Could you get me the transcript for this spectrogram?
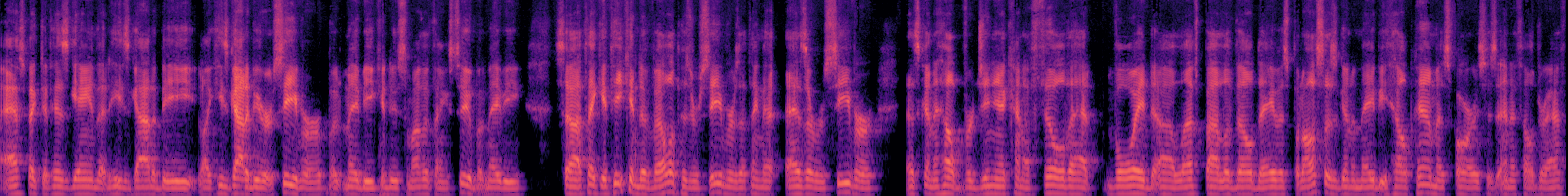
aspect of his game that he's got to be like he's got to be a receiver, but maybe he can do some other things too. But maybe so I think if he can develop his receivers, I think that as a receiver, that's going to help Virginia kind of fill that void uh, left by Lavel Davis, but also is going to maybe help him as far as his NFL draft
